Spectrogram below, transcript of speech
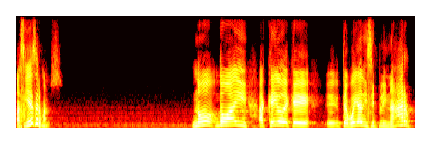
Así es, hermanos. No, no hay aquello de que eh, te voy a disciplinar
